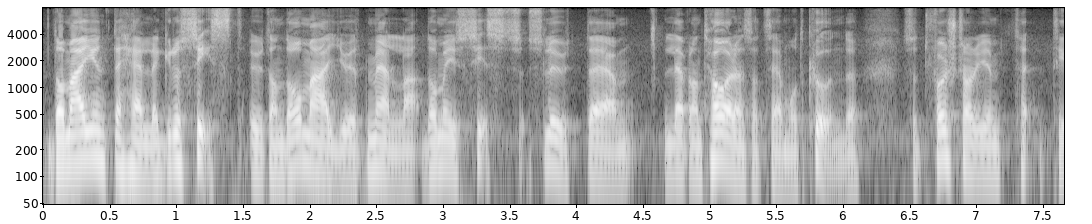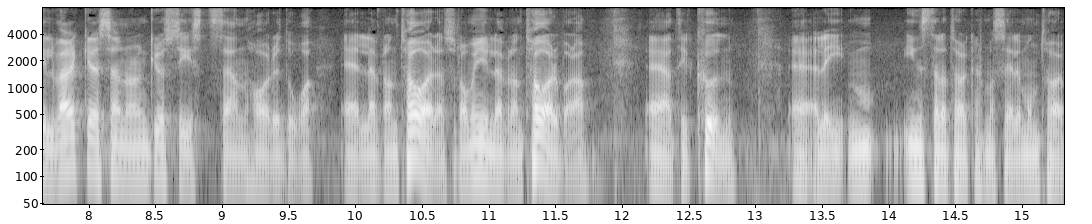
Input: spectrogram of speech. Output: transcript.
De är ju inte heller grossist, utan de är ju ett mellan, de är ju sist, slut, eh, leverantören så att säga mot kund. Så först har du ju en tillverkare, sen har du en grossist, sen har du då eh, leverantören. Så de är ju en leverantör bara eh, till kund. Eh, eller installatör kanske man säger, eller montör.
